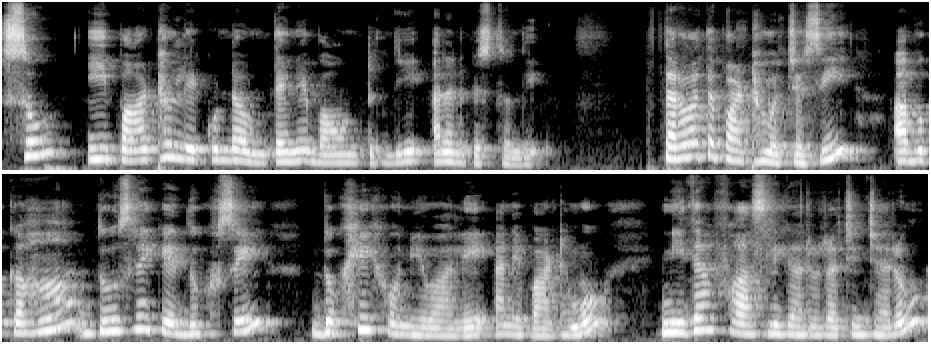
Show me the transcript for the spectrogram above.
సో ఈ పాఠం లేకుండా ఉంటేనే బాగుంటుంది అని అనిపిస్తుంది. తర్వాత పాఠం వచ్చేసి అబ్ కహా దూసరికే దుఃఖసే దుఃఖీ హోనేవాలే అనే పాఠము నిదా ఫాస్లీ గారు రచించారు.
